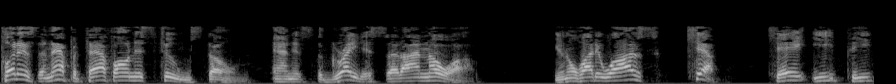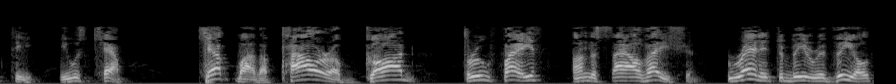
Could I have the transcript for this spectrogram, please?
put as an epitaph on his tombstone, and it's the greatest that I know of. You know what it was? Kept. K E P T. He was kept. Kept by the power of God through faith unto salvation ready to be revealed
